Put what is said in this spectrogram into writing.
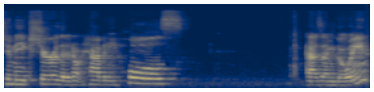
to make sure that I don't have any holes as I'm going.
